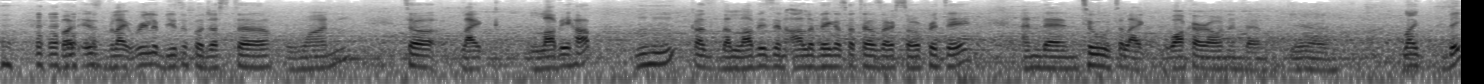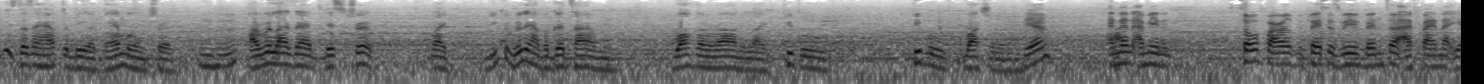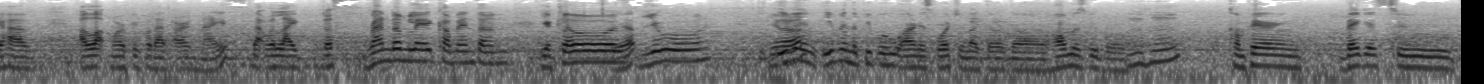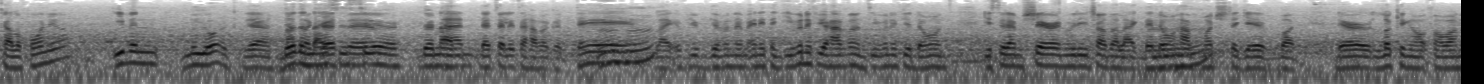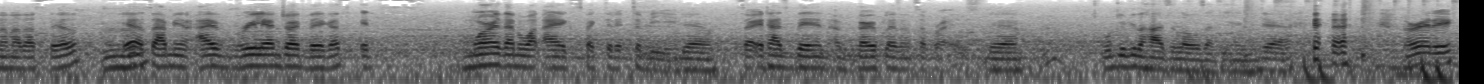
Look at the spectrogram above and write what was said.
but it's like really beautiful just to one to like lobby hop Mm-hmm. because the lobbies in all the Vegas hotels are so pretty. And then two to like walk around in them. Yeah. Like Vegas doesn't have to be a gambling trip. Mm-hmm. I realized that this trip, like, you can really have a good time walking around and like people, people watching. Yeah. And then I mean, so far of the places we've been to, I find that you have a lot more people that are nice that will like just randomly comment on your clothes, Yep. you, you know. Even even the people who aren't as fortunate, like the the homeless people, Mm-hmm. comparing Vegas to California, even New York. Yeah, They're the nicest here. They're not. and they tell you to have a good day. Mhm. Like if you've given them anything, even if you haven't, even if you don't, you see them sharing with each other. Like they don't have Mhm. much to give, but they're looking out for one another still. Mhm. Yes, I mean I've really enjoyed Vegas. It's more than what I expected it to be. yeah, So it has been a very pleasant surprise. yeah. We'll give you the highs and lows at the end. Yeah. Already.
